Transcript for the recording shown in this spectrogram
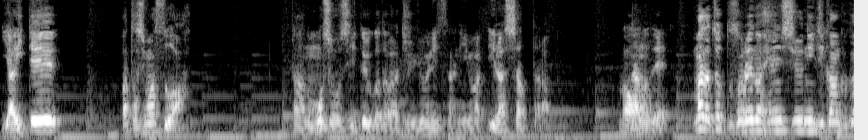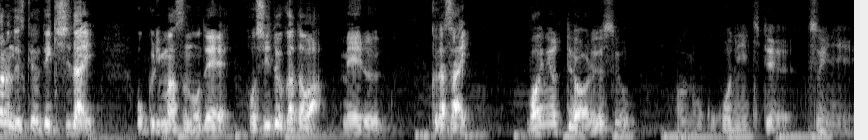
焼いて渡しますわあのもし欲しいという方が従業員リスナーに今いらっしゃったら。まあ。なのでまだちょっとそれの編集に時間かかるんですけどでき次第送りますので欲しいという方はメールください。場合によってはあれですよ。あのここに来てついに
